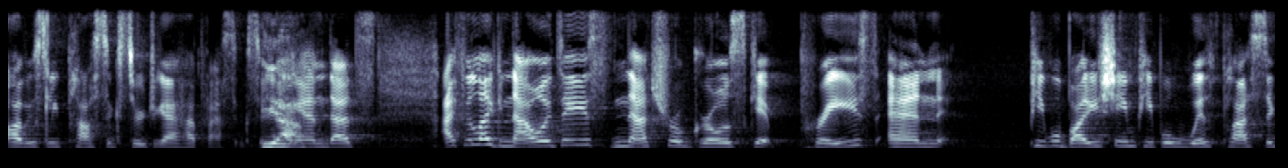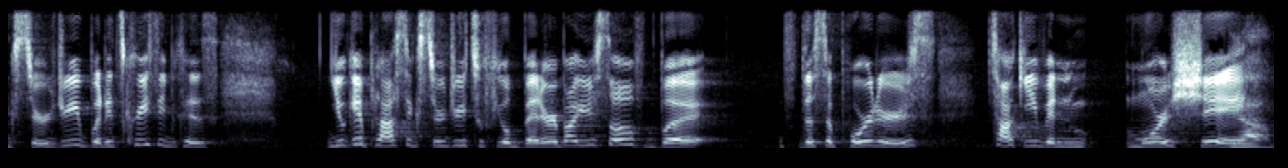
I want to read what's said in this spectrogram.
obviously plastic surgery. I have plastic surgery, Yeah. and that's. I feel like nowadays natural girls get praised and people body shame people with plastic surgery, but it's crazy because you get plastic surgery to feel better about yourself, but the supporters talk even more shit Yeah.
